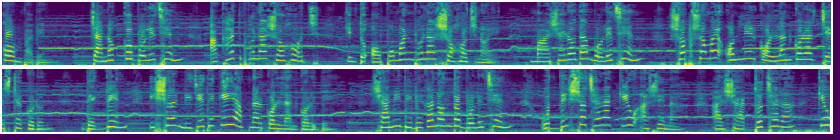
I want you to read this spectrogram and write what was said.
কম পাবেন। চাণক্য বলেছেন আঘাত ভোলা সহজ, কিন্তু অপমান ভোলা সহজ নয়। মা শারদা বলেছেন, সব সময় অন্যের কল্যাণ করার চেষ্টা করুন। দেখবেন, ঈশ্বর নিজে থেকেই আপনার কল্যাণ করবে। স্বামী বিবেকানন্দ বলেছেন, উদ্দেশ্য ছাড়া কেউ আসে না, আর স্বার্থ ছাড়া কেউ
